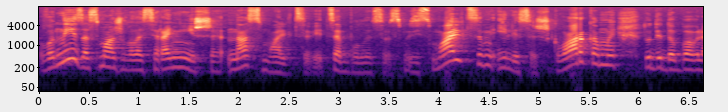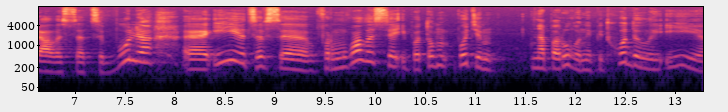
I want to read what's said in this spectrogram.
вони засмажувалися раніше на смальцеві. Це були зі смальцем і зі шкварками. Туди додавалася цибуля, е, і це все формувалося, і потім потім. На пару вони підходили і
